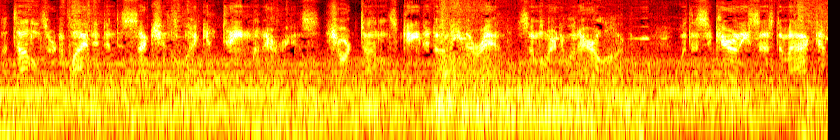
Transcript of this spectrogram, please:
The tunnels are divided into sections by containment areas. Short tunnels gated on either end, similar to an airlock. With the security system active,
